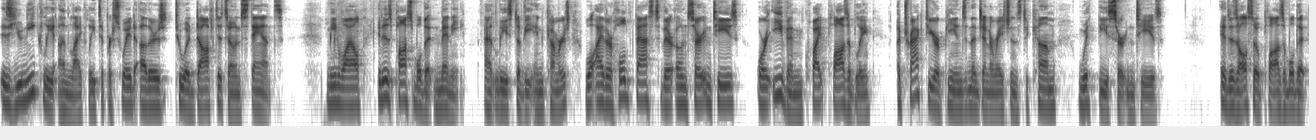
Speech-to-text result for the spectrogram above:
is uniquely unlikely to persuade others to adopt its own stance. Meanwhile, it is possible that many, at least of the incomers, will either hold fast to their own certainties or even, quite plausibly, attract Europeans in the generations to come with these certainties. It is also plausible that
